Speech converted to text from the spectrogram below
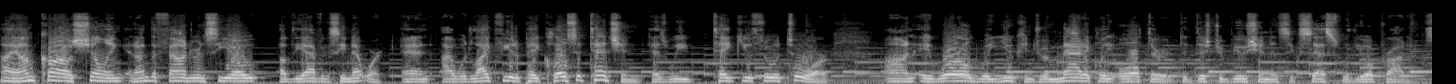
Hi, I'm Carl Schilling, and I'm the founder and CEO of the Advocacy Network. And I would like for you to pay close attention as we take you through a tour on a world where you can dramatically alter the distribution and success with your products.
